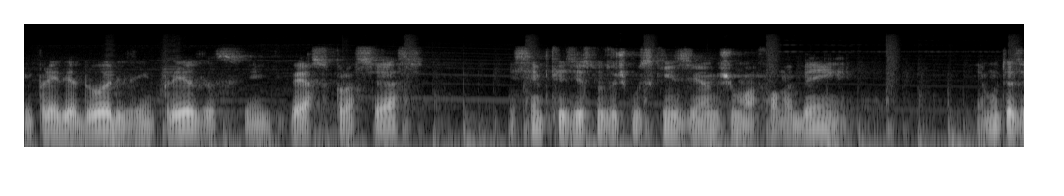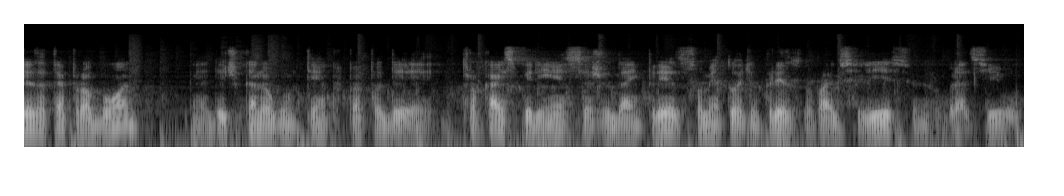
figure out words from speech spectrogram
empreendedores e empresas em diversos processos. E sempre fiz isso nos últimos 15 anos de uma forma bem, é, muitas vezes até pro bono, é, dedicando algum tempo para poder trocar experiência, ajudar empresas. Sou mentor de empresas no Vale do Silício, no Brasil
